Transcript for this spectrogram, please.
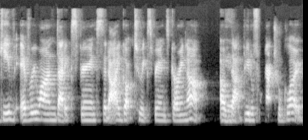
give everyone that experience that I got to experience growing up of Yeah. that beautiful natural glow.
